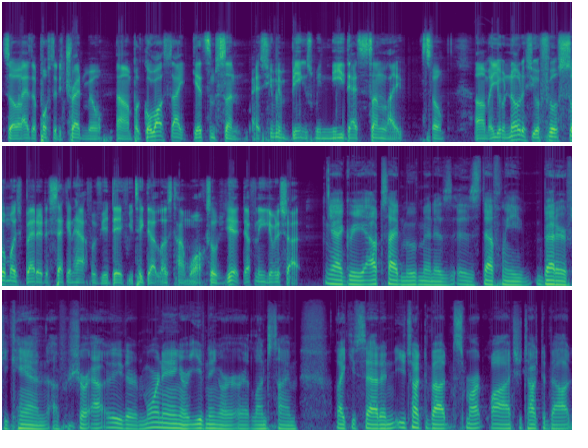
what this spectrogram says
So as opposed to the treadmill, um, but go outside, get some sun. As human beings, we need that sunlight. So, um, and you'll notice you'll feel so much better the second half of your day if you take that lunchtime walk. So, yeah, definitely give it a shot. Yeah, I agree. Outside movement is is definitely better if you can, uh, for sure. Out, either morning or evening or, or at lunchtime, like you said. And you talked about smartwatch. You talked about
